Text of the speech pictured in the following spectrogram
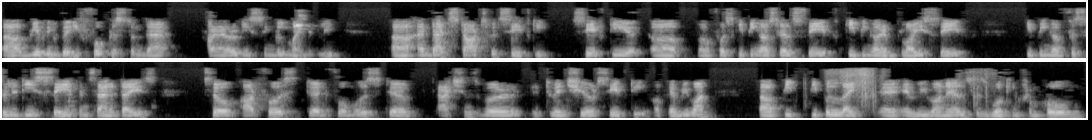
uh, we have been very focused on that priority single-mindedly, uh, and that starts with safety safety uh, uh, first keeping ourselves safe, keeping our employees safe, keeping our facilities safe and sanitized. So our first and foremost uh, actions were to ensure safety of everyone. Uh, pe- people like uh, everyone else is working from home.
